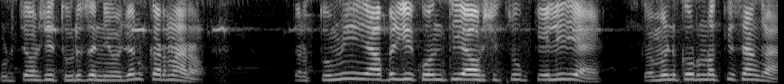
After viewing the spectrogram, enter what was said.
पुढच्या वर्षी तुरीचं नियोजन करणार आहोत. तर तुम्ही यापैकी कोणती यावर्षी चूक केलेली आहे कमेंट करून नक्की सांगा.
